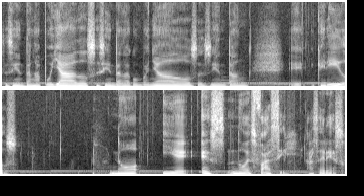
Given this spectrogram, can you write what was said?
se sientan apoyados, se sientan acompañados, se sientan eh, queridos, ¿no? Y es, no es fácil hacer eso,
